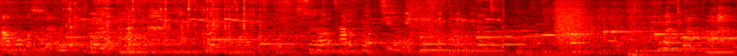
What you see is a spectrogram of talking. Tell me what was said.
다 먹었어. 거의 다 먹었어.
